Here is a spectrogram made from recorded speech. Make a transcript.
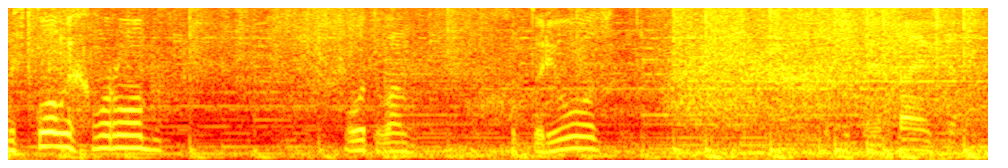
листкових хвороб. От вам септоріоз. Повертаємося.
